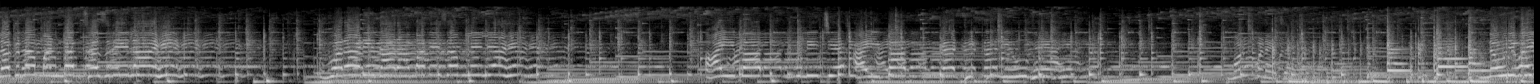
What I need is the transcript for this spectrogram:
लग्न मंडप सजलेला आहे. वराडी दारामध्ये जमलेले आहे. आई बाप मुलीचे आई बाप त्या ठिकाणी उभे आहे म्हणून म्हणायचं नवरीबाई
